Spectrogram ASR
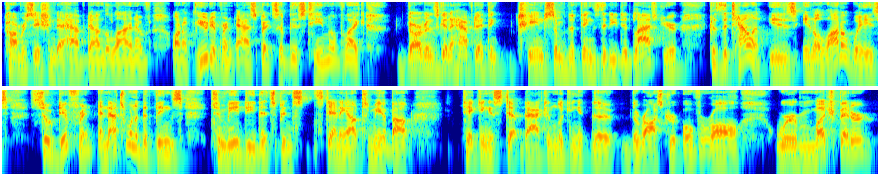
conversation to have down the line of on a few different aspects of this team. Of like Darvin's going to have to, I think, change some of the things that he did last year because the talent is in a lot of ways so different, and that's one of the things to me, D, that's been standing out to me about taking a step back and looking at the the roster overall. We're much better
